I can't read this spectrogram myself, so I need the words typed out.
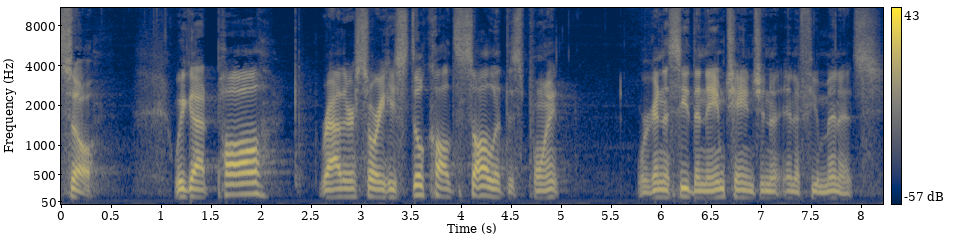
So, we got Paul, rather, sorry, he's still called Saul at this point. We're going to see the name change in a, in a few minutes.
